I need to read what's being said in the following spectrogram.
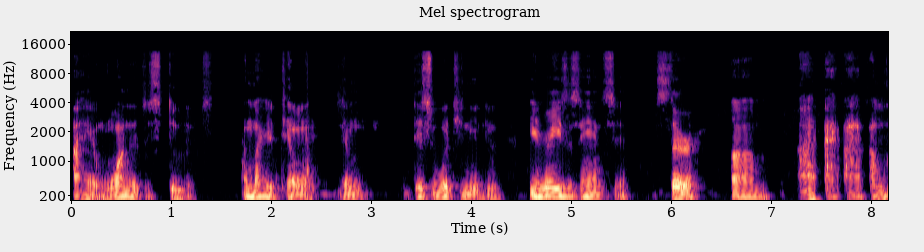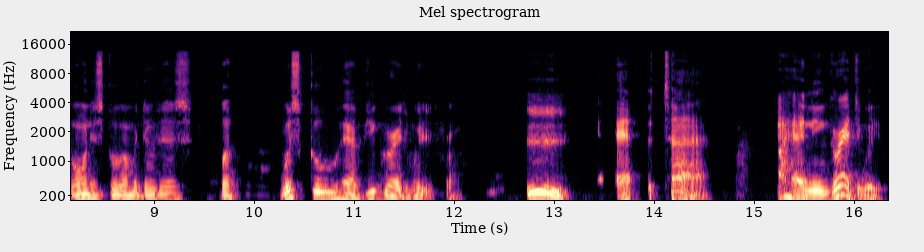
I had one of the students. I'm out here telling them this is what you need to do. He raised his hand and said, "Sir, um, I, I, I'm going to school. I'm gonna do this. But what school have you graduated from? Mm. at the time, I hadn't even graduated.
